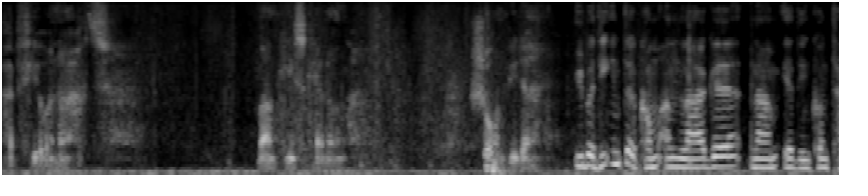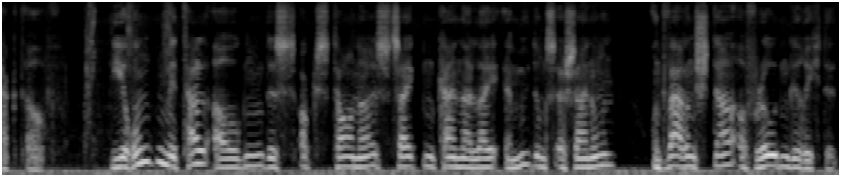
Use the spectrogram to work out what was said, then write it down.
Halb vier Uhr nachts. Monkeys Kennung. Schon wieder. Über die Intercom-Anlage nahm er den Kontakt auf. Die runden Metallaugen des Oxtorners zeigten keinerlei Ermüdungserscheinungen und waren starr auf Roden gerichtet.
